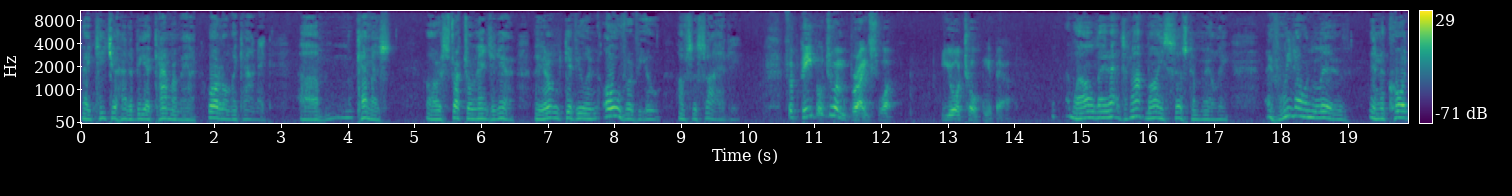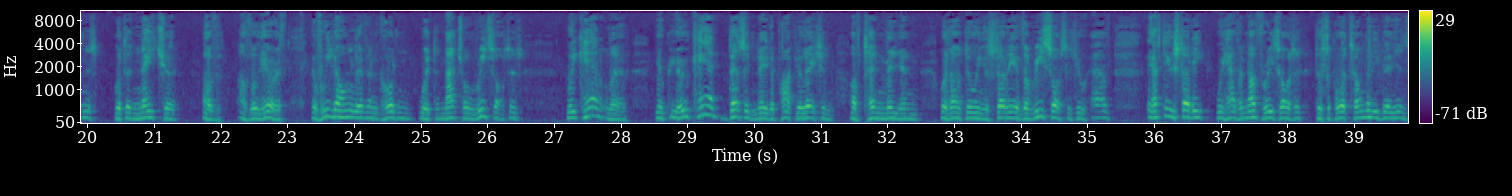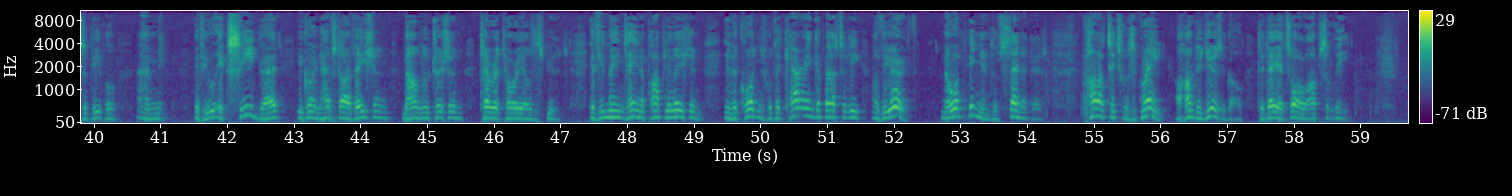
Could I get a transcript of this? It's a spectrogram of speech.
They teach you how to be a cameraman, auto mechanic, um, chemist, or structural engineer. They don't give you an overview of society. For people to embrace what you're talking about, Well, it's not my system really. If we don't live in accordance with the nature of, of the earth, if we don't live in accordance with the natural resources, we can't live. You, you can't designate a population of 10 million without doing a study of the resources you have. After you study, we have enough resources to support so many billions of people, and if you exceed that, you're going to have starvation, malnutrition, territorial disputes. If you maintain a population in accordance with the carrying capacity of the earth, no opinions of senators. Politics was great a hundred years ago. Today it's all obsolete.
